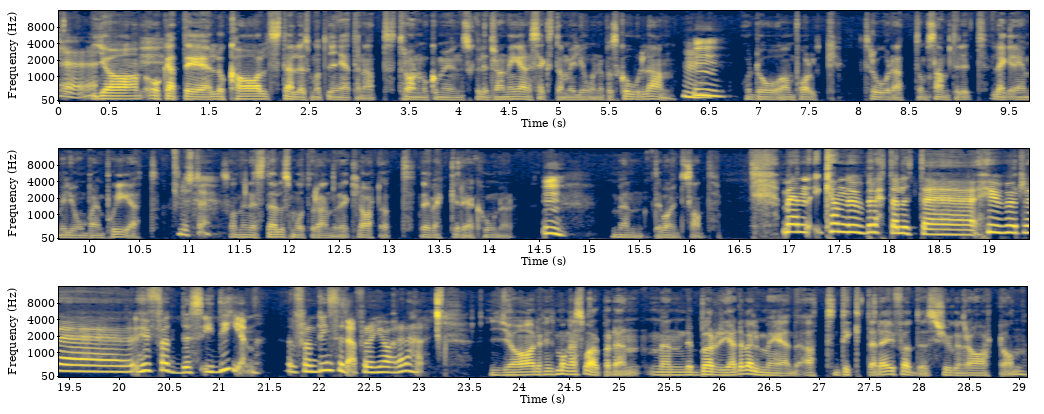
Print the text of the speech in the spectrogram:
Eh, Ja, och att det lokalt ställdes mot nyheten att Tranemo kommun skulle dra ner 16 miljoner på skolan. mm, Mm. Och då om folk tror att de samtidigt lägger en miljon på en poet. Just det. Så när det ställs mot varandra är det klart att det väcker reaktioner. Mm. Men det var inte sant. Men kan du berätta lite, hur, eh, hur föddes idén från din sida för att göra det här? Ja, det finns många svar på den, men det började väl med att Dikta dig föddes 2018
